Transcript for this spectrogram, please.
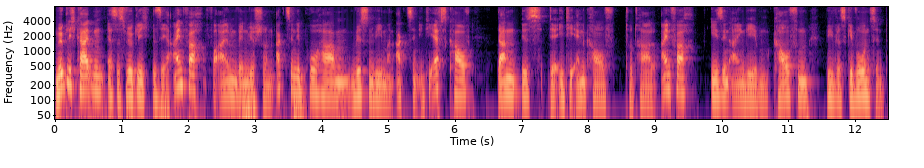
Möglichkeiten, es ist wirklich sehr einfach, vor allem wenn wir schon ein Aktiendepot haben, wissen, wie man Aktien-ETFs kauft dann ist der ETN-Kauf total einfach. ISIN eingeben, kaufen, wie wir es gewohnt sind.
